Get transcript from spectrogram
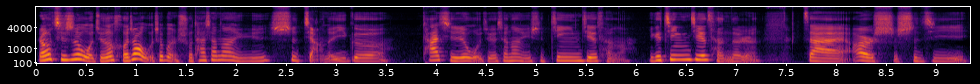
然后其实我觉得何兆武这本书，它相当于是讲的一个。他其实我觉得相当于是精英阶层了，一个精英阶层的人，在二十世纪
